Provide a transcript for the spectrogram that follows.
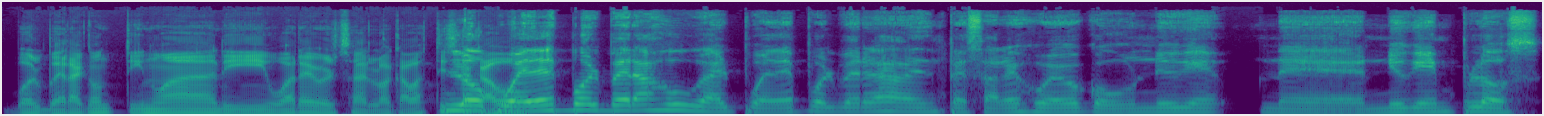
volver a continuar y whatever, ¿sabes? Lo acabaste y se Lo acabó. puedes volver a jugar, puedes volver a empezar el juego con un New Game, eh, New Game Plus.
